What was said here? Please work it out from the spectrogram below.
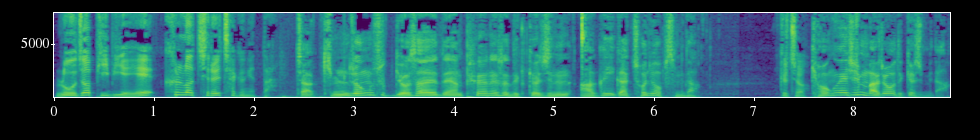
로저 비비에의 클러치를 착용했다. 자, 김정숙 여사에 대한 표현에서 느껴지는 악의가 전혀 없습니다. 그쵸. 경외심마저 느껴집니다.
